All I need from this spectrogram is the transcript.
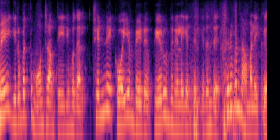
மே இருபத்தி மூன்றாம் தேதி முதல் சென்னை கோயம்பேடு பேருந்து நிலையத்தில் இருந்து திருவண்ணாமலைக்கு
